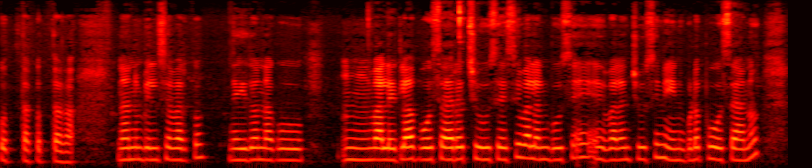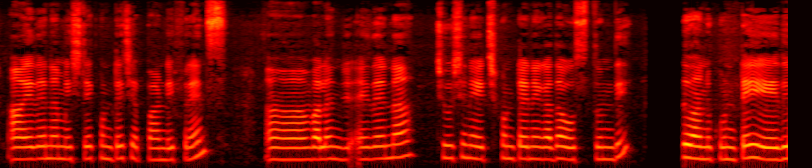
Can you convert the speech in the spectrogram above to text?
కొత్త కొత్తగా. నన్ను పిలిచే వరకు ఏదో నాకు వాళ్ళు ఎట్లా పోసారో చూసేసి వాళ్ళని పూసే వాళ్ళని చూసి నేను కూడా పోసాను. ఏదైనా మిస్టేక్ ఉంటే చెప్పండి ఫ్రెండ్స్. వాళ్ళని ఏదైనా చూసి నేర్చుకుంటేనే కదా వస్తుంది. అనుకుంటే ఏది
